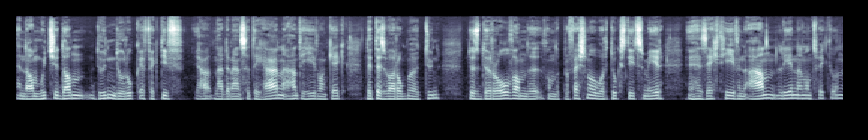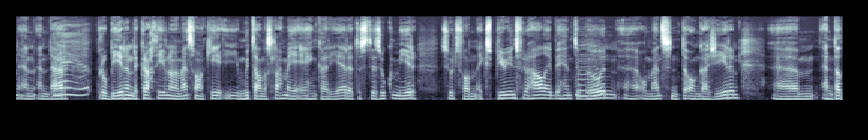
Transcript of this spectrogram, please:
En dat moet je dan doen door ook effectief ja, naar de mensen te gaan, aan te geven van kijk, dit is waarom we het doen. Dus de rol van de, van de professional wordt ook steeds meer een gezicht geven aan leren en ontwikkelen. En, en daar proberen de kracht te geven aan de mensen van oké, je moet aan de slag met je eigen carrière. Dus het is ook meer een soort van experience verhaal dat je begint te mhm. bouwen uh, om mensen te engageren. Um, en dat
